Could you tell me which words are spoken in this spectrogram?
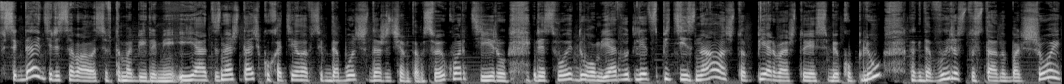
всегда интересовалась автомобилями, и я, ты знаешь, тачку хотела всегда больше даже, чем там свою квартиру или свой дом. Я вот лет с пяти знала, что первое, что я себе куплю, когда вырасту, стану большой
